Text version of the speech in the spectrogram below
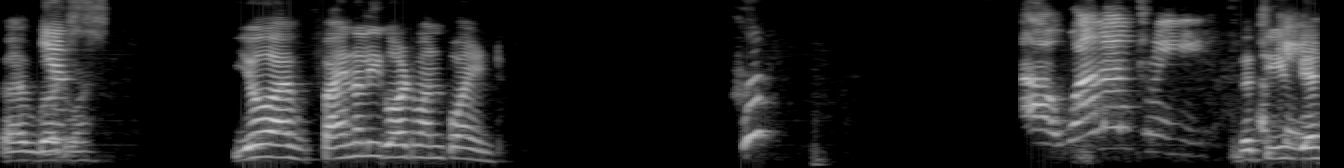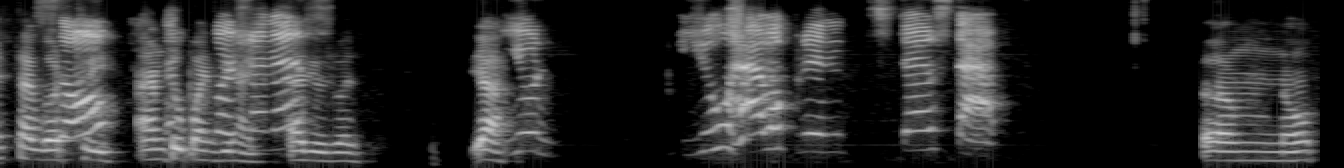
So I've got yes. one. Yo, I've finally got one point. Uh, one and three. The chief Okay, guests have got so three. I'm two points behind, as usual. Yeah. You you have a princess app. Um, no.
